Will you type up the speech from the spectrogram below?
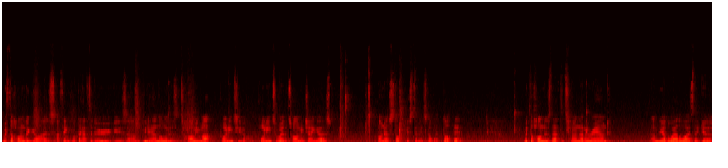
with the Honda guys, I think what they have to do is, um, you know how normally there's a timing mark pointing to pointing to where the timing chain goes? On our stock piston, it's got that dot there. With the Hondas, they have to turn that around um, the other way, otherwise they get a,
